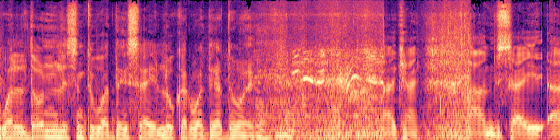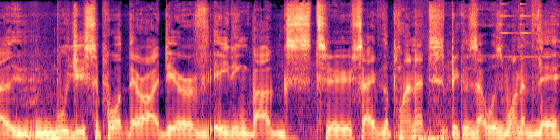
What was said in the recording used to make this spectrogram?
Well, don't listen to what they say. Look at what they're doing. Okay. Um, so, uh, would you support their idea of eating bugs to save the planet? Because that was one of their,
